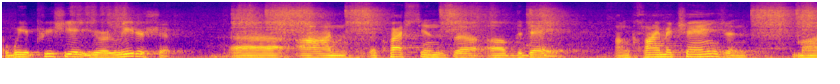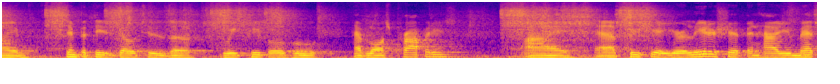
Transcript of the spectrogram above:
We appreciate your leadership uh, on the questions uh, of the day, on climate change, and my sympathies go to the Greek people who have lost properties. I appreciate your leadership in how you met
